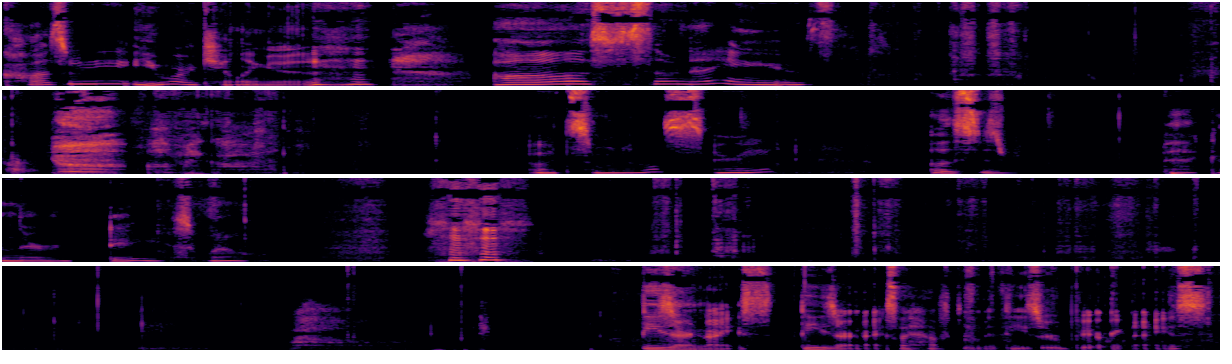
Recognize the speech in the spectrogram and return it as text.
Kazui, you are killing it. oh, so nice. Oh my god. Oh, it's someone else? Alright. Oh, this is back in their days. Wow. wow. These are nice. These are nice. I have to admit, these are very nice.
